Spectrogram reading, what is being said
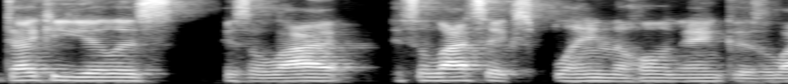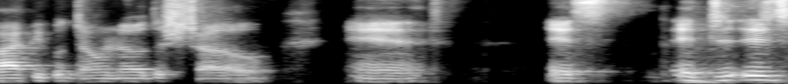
ducky gillis is a lot it's a lot to explain the whole name because a lot of people don't know the show. And it's it, it,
